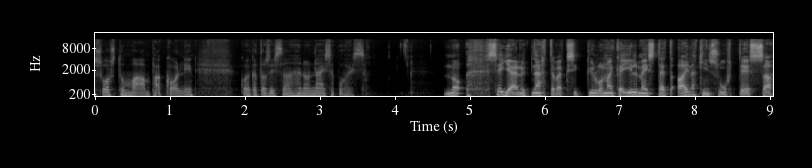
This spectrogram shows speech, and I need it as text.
suostu maanpakoon, niin kuinka tosissaan hän on näissä puheissa? No se jää nyt nähtäväksi. Kyllä on aika ilmeistä, että ainakin suhteessa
